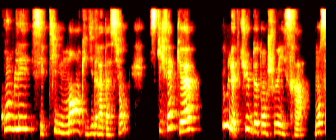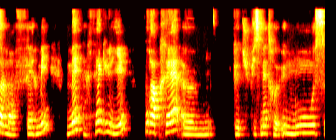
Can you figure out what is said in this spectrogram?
combler ces petits manques d'hydratation, ce qui fait que tout le tube de ton cheveu, il sera non seulement fermé, mais régulier pour après euh, que tu puisses mettre une mousse,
